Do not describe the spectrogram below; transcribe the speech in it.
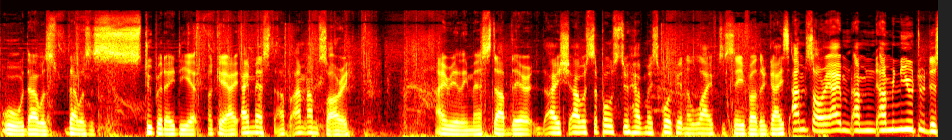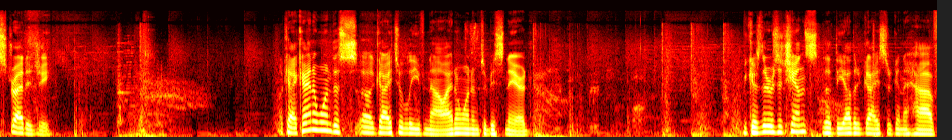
Oh, that was that was a stupid idea. Okay, I, I messed up. I'm, I'm sorry. I really messed up there. I, I was supposed to have my Scorpion alive to save other guys. I'm sorry. I'm I'm I'm new to this strategy. Okay, I kind of want this uh, guy to leave now. I don't want him to be snared. Because there is a chance that the other guys are gonna have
